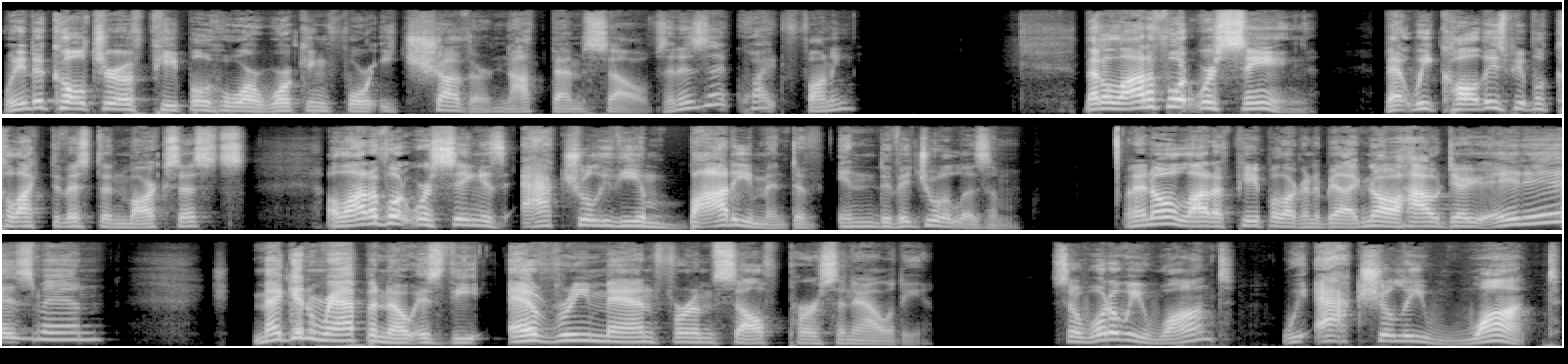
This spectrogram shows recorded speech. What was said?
We need a culture of people who are working for each other, not themselves. And isn't it quite funny that a lot of what we're seeing, that we call these people collectivists and Marxists, a lot of what we're seeing is actually the embodiment of individualism. And I know a lot of people are going to be like, no, how dare you? It is, man. Megan Rapinoe is the every man for himself personality. So what do we want? We actually want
